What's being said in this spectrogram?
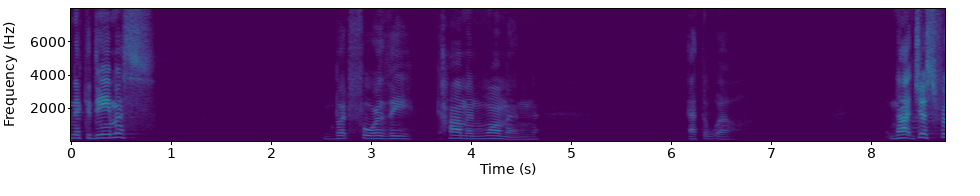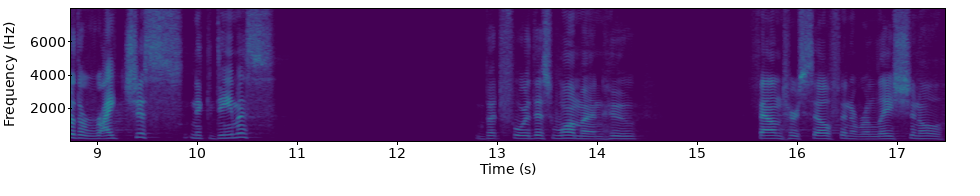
Nicodemus, but for the common woman at the well. Not just for the righteous Nicodemus, but for this woman who found herself in a relational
